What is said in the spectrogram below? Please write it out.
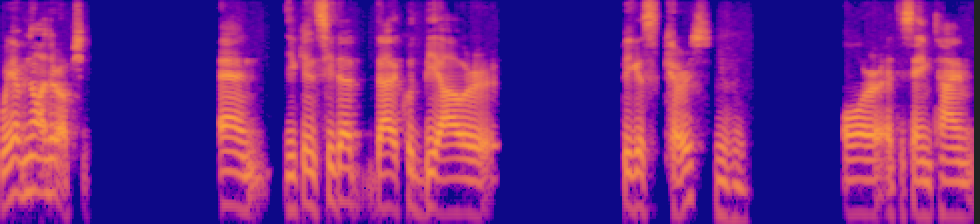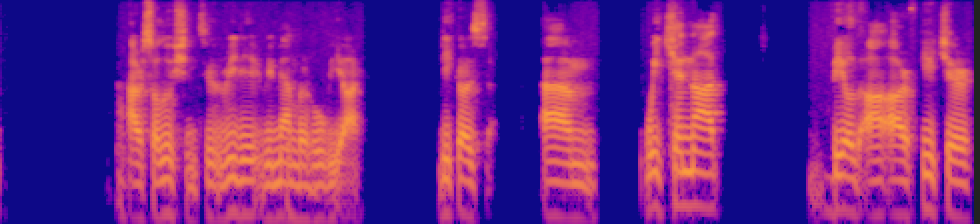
we have no other option. And you can see that that could be our biggest curse, Mm-hmm. Or at the same time, our solution to really remember who we are, because um, we cannot build our, our future,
